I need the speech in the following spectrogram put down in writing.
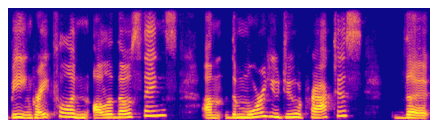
being grateful and all of those things, um, the more you do a practice, the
